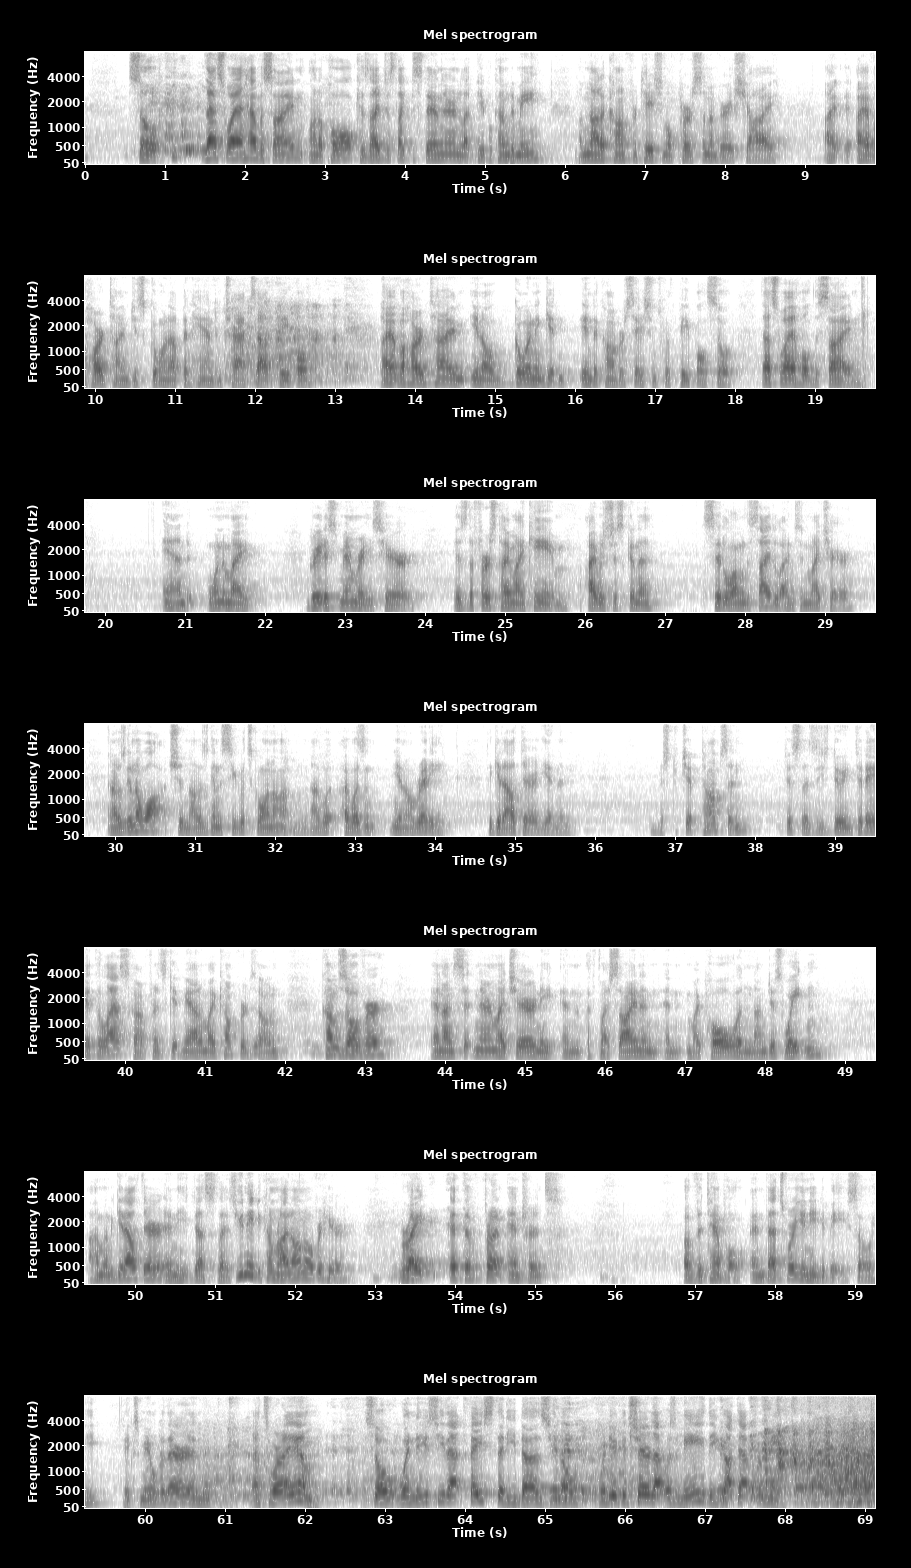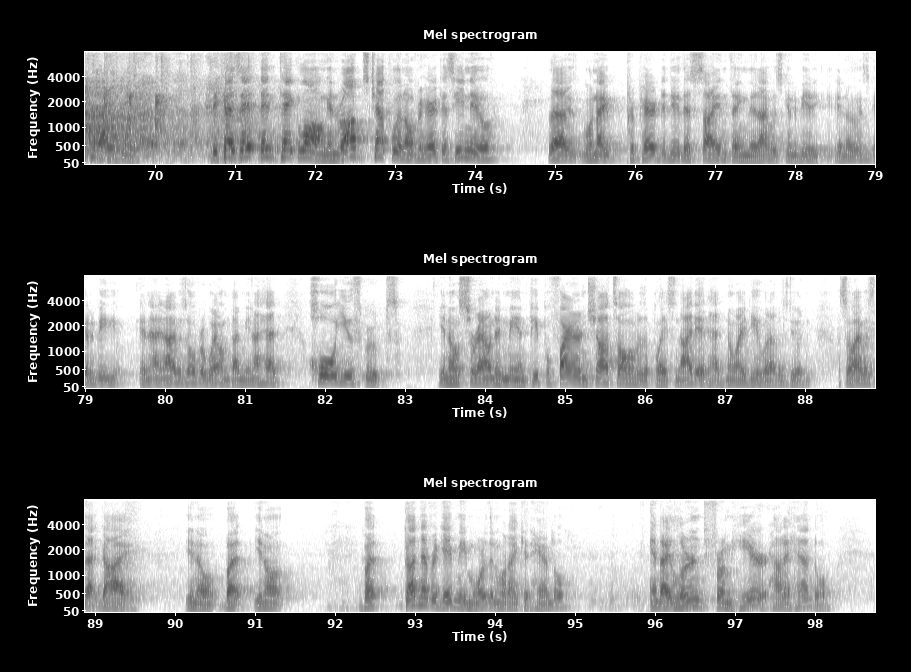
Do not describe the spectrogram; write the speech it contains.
So that's why I have a sign on a pole, because I just like to stand there and let people come to me. I'm not a confrontational person. I'm very shy. I, I have a hard time just going up and handing tracts out to people. I have a hard time, you know, going and getting into conversations with people. So that's why I hold the sign. And one of my greatest memories here is the first time I came, I was just going to sit along the sidelines in my chair and I was going to watch and I was going to see what's going on. And I w- I wasn't, you know, ready to get out there again. And Mr. Chip Thompson, just as he's doing today at the last conference, get me out of my comfort zone, comes over and I'm sitting there in my chair and, he, and with my sign and, and my pole and I'm just waiting. I'm going to get out there and he just says, you need to come right on over here, right at the front entrance of the temple and that's where you need to be. So he takes me over there and that's where I am. So when you see that face that he does, you know, when you could share that was me, that you got that from me. that was me. Because it didn't take long. And Rob's chuckling over here because he knew that I, when I prepared to do this sign thing that I was going to be, you know, it was going to be, and I, and I was overwhelmed. I mean, I had whole youth groups, you know, surrounding me and people firing shots all over the place. And I did, had no idea what I was doing. So I was that guy, you know, but, you know, but God never gave me more than what I could handle. And I learned from here how to handle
